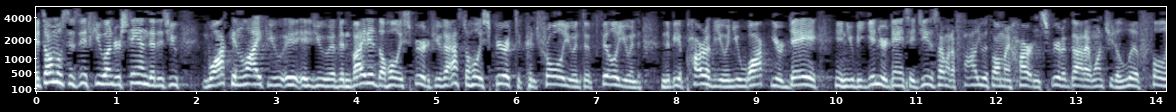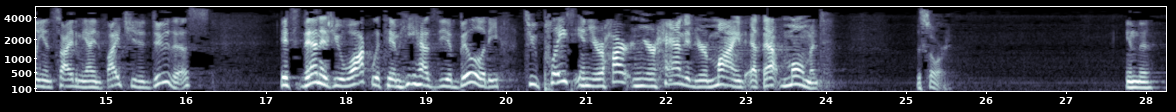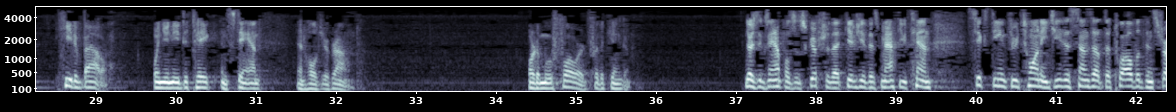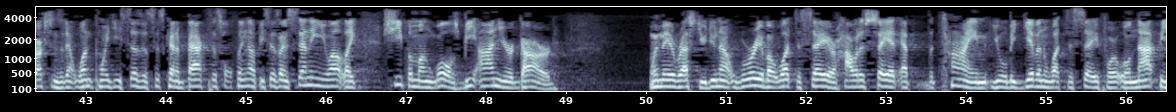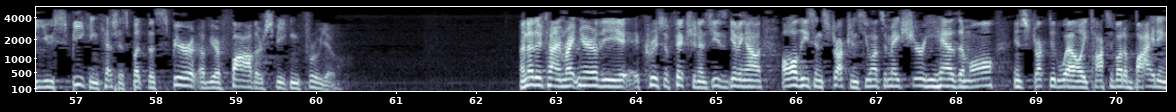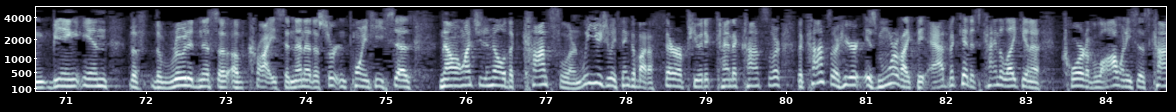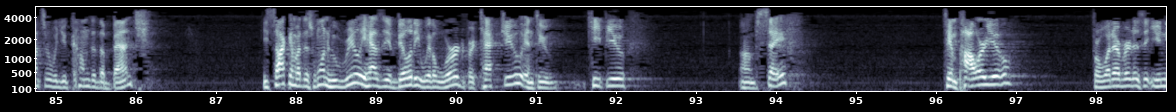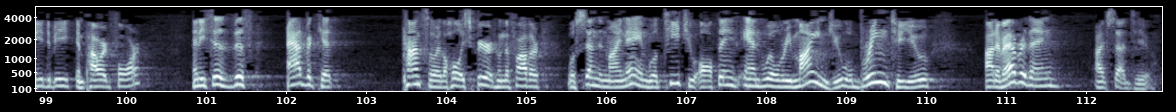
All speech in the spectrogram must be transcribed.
It's almost as if you understand that as you walk in life, you, as you have invited the Holy Spirit, if you've asked the Holy Spirit to control you and to fill you and, and to be a part of you, and you walk your day and you begin your day and say, Jesus, I want to follow you with all my heart, and Spirit of God, I want you to live fully inside of me. I invite you to do this. It's then as you walk with Him, He has the ability to place in your heart and your hand and your mind at that moment the sword in the heat of battle when you need to take and stand and hold your ground or to move forward for the kingdom. There's examples in Scripture that gives you this. Matthew 10, 16 through 20. Jesus sends out the 12 with instructions, and at one point he says this, this kind of backs this whole thing up. He says, I'm sending you out like sheep among wolves. Be on your guard. When they arrest you, do not worry about what to say or how to say it at the time you will be given what to say, for it will not be you speaking, catch this, but the Spirit of your Father speaking through you. Another time, right near the crucifixion, as Jesus is giving out all these instructions, he wants to make sure he has them all instructed well. He talks about abiding, being in the, the rootedness of, of Christ. And then at a certain point, he says, Now I want you to know the counselor. And we usually think about a therapeutic kind of counselor. The counselor here is more like the advocate. It's kind of like in a court of law when he says, Counselor, would you come to the bench? He's talking about this one who really has the ability with a word to protect you and to keep you um, safe, to empower you for whatever it is that you need to be empowered for. And he says, This advocate, counselor, the Holy Spirit, whom the Father will send in my name, will teach you all things and will remind you, will bring to you out of everything I've said to you.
